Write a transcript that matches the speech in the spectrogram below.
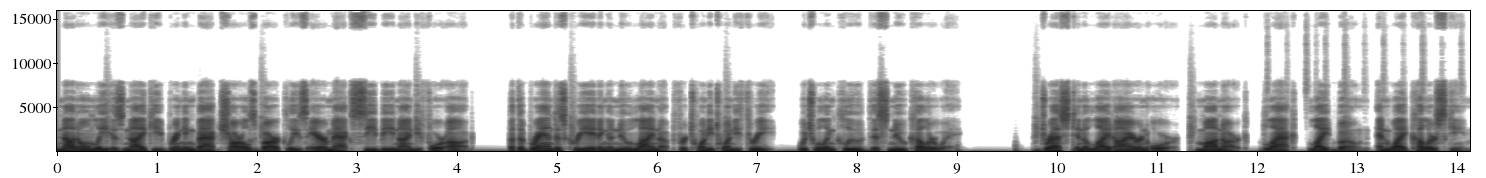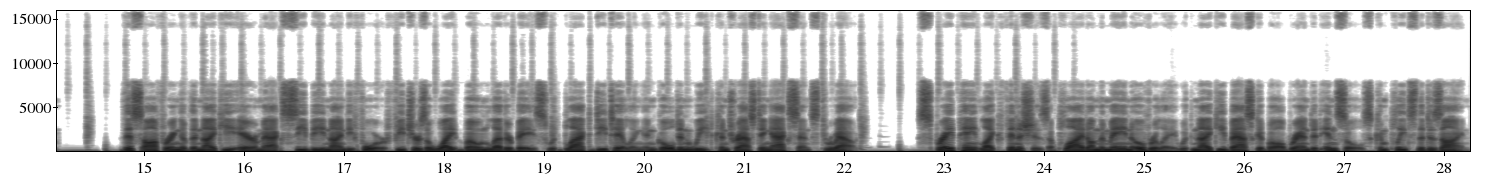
Not only is Nike bringing back Charles Barkley's Air Max CB94 OG, but the brand is creating a new lineup for 2023, which will include this new colorway. Dressed in a light iron ore, monarch, black, light bone, and white color scheme. This offering of the Nike Air Max CB94 features a white bone leather base with black detailing and golden wheat contrasting accents throughout. Spray paint-like finishes applied on the main overlay with Nike basketball branded insoles completes the design.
